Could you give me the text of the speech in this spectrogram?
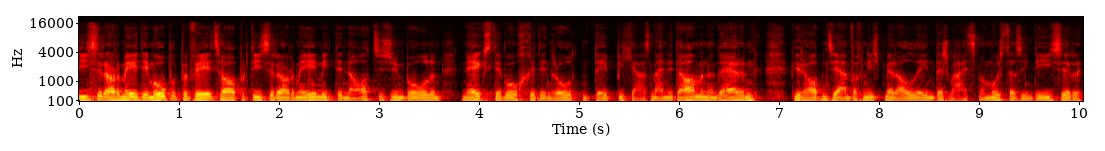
dieser Armee, dem Oberbefehlshaber dieser Armee mit den Nazi-Symbolen nächste Woche den roten Teppich aus. Meine Damen und Herren, wir haben sie einfach nicht mehr alle in der Schweiz. Man muss das in dieser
